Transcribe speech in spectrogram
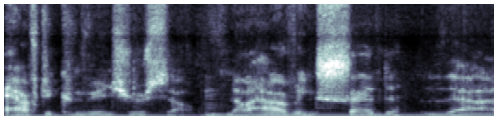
have to convince yourself. Now, having said that,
